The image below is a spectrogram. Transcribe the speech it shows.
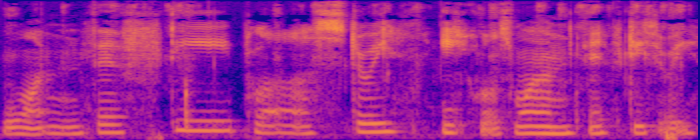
150 plus 3 equals 153.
